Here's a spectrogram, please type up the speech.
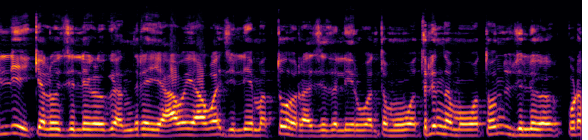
ಇಲ್ಲಿ ಕೆಲವು ಜಿಲ್ಲೆಗಳಿಗೆ, ಅಂದರೆ ಯಾವ ಯಾವ ಜಿಲ್ಲೆ ಮತ್ತು ರಾಜ್ಯದಲ್ಲಿ ಇರುವಂಥ ಮೂವತ್ತರಿಂದ ಮೂವತ್ತೊಂದು ಜಿಲ್ಲೆಗಳು ಕೂಡ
